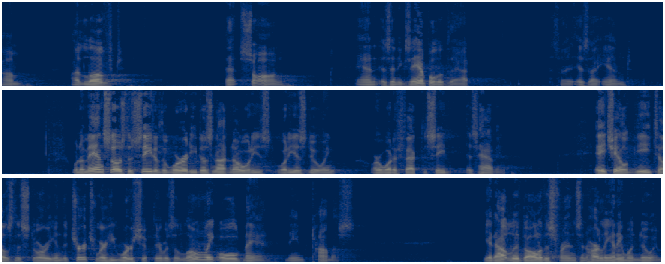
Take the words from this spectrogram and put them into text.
Um, I loved that song, and as an example of that, as I, as I end, when a man sows the seed of the word, he does not know what, he's, what he is doing or what effect the seed is having. H.L. Gee tells this story. In the church where he worshiped, there was a lonely old man named Thomas. He had outlived all of his friends, and hardly anyone knew him.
